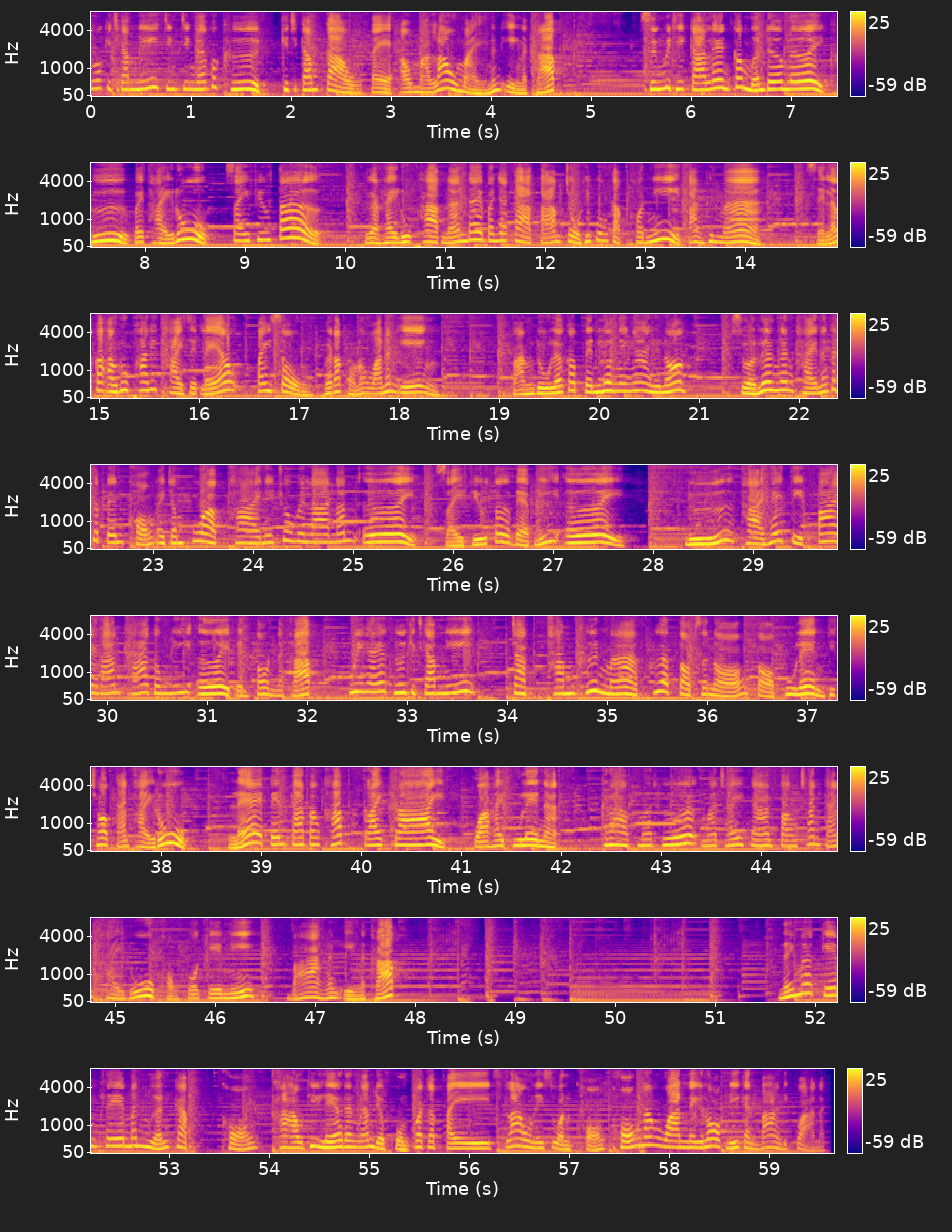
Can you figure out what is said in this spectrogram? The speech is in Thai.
ตัวกิจกรรมนี้จริง ๆ แล้วก็คือกิจกรรมเก่าแต่เอามาเล่าใหม่นั่นเองนะครับ ซึ่งวิธีการเล่นก็เหมือนเดิมเลย คือไปถ่ายรูปใส่ฟิลเตอร์ เพื่อให้รูปภาพนั้นได้บรรยากาศตามโจทย์ที่พุ่มกับคอนนี่ตั้งขึ้นมา เสร็จแล้วก็เอารูปภาพที่ถ่ายเสร็จแล้ว ไปส่งเพื่อรับของรางวัลนั่นเอง ฟังดูแล้วก็เป็นเรื่องง่ายๆเลยเนาะส่วนเรื่องเงื่อนไขนั้นก็จะเป็นของไอ้จำพวกถ่ายในช่วงเวลานั้นเอ่ยใส่ฟิลเตอร์แบบนี้เอ่ย หรือถ่ายให้ติดป้ายร้านค้าตรงนี้เอ่ยเป็นต้นนะครับพูดง่ายก็คือกิจกรรมนี้ จัดทำขึ้นมาเพื่อตอบสนองต่อผู้เล่นที่ชอบการถ่ายรูป และเป็นการบังคับไกลๆว่าให้ผู้เล่นน่ะกลับมาเถอะมาใช้งานฟังก์ชันการถ่ายรูปของตัวเกมนี้บ้างนั่นเองนะครับ ในเมื่อเกมเพลย์มันเหมือนกับ ของคราวที่แล้วดังนั้นเดี๋ยวผมก็จะไปเล่าในส่วนของของรางวัลในรอบนี้กันบ้างดีกว่านะ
